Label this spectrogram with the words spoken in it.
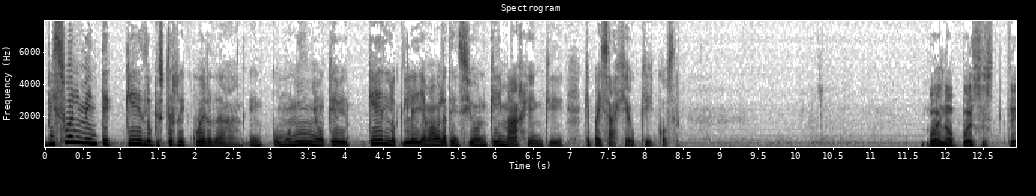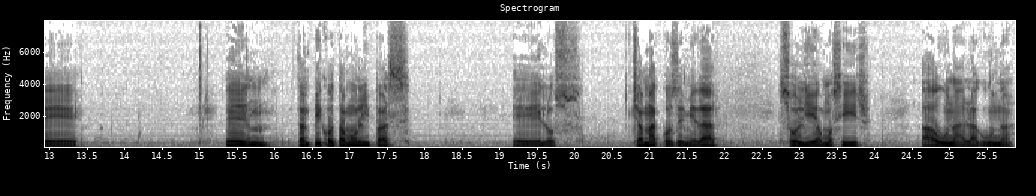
visualmente, ¿qué es lo que usted recuerda como niño? ¿Qué, ¿Qué es lo que le llamaba la atención? ¿Qué imagen? ¿Qué, qué paisaje o qué cosa? Bueno, pues este... En Tampico, Tamaulipas, eh, los chamacos de mi edad solíamos ir a una laguna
